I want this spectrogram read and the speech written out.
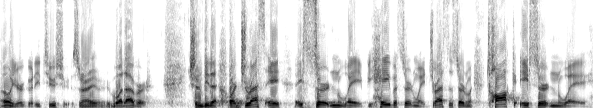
oh, you're goody two shoes, right? Whatever. Shouldn't be that. Or dress a, a certain way, behave a certain way, dress a certain way, talk a certain way.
